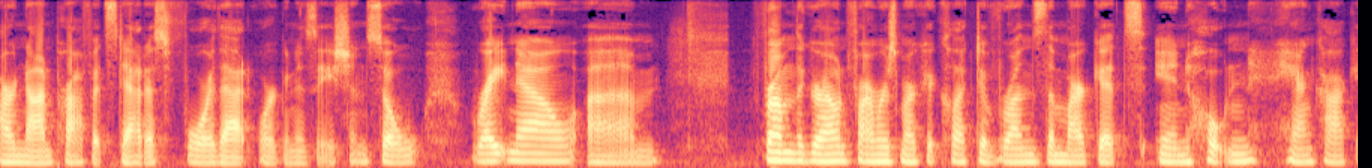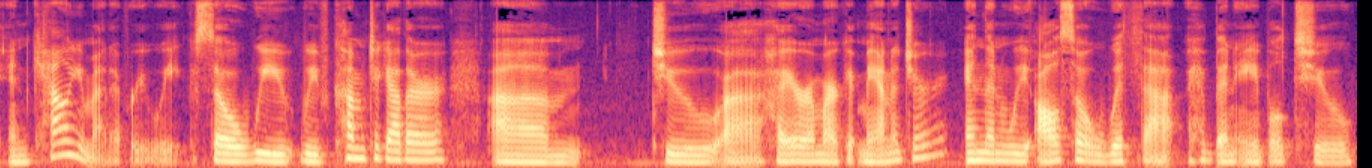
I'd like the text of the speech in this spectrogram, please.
our nonprofit status for that organization. So right now. Um, from the Ground Farmers Market Collective runs the markets in Houghton, Hancock, and Calumet every week. So we we've come together um, to uh, hire a market manager, and then we also, with that, have been able to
